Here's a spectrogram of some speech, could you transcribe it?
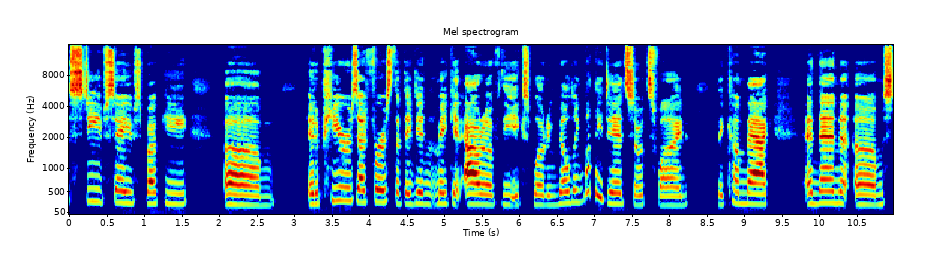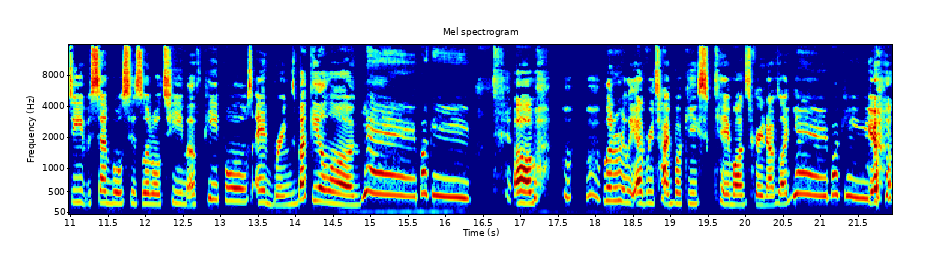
Steve saves Bucky. Um, it appears at first that they didn't make it out of the exploding building, but they did, so it's fine. They come back, and then um, Steve assembles his little team of peoples and brings Bucky along. Yay, Bucky! Um, literally every time Bucky came on screen, I was like, "Yay, Bucky!"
